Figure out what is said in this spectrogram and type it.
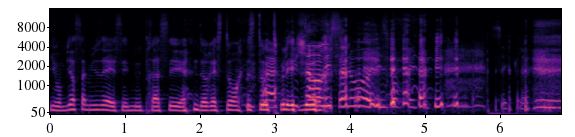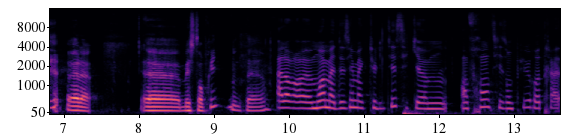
ils vont bien s'amuser à essayer de nous tracer de resto en resto tous les putain, jours. les salauds, ils ont fait. C'est clair. Voilà. Euh, mais je t'en prie. Alors euh, moi, ma deuxième actualité, c'est qu'en France, ils ont pu retra-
